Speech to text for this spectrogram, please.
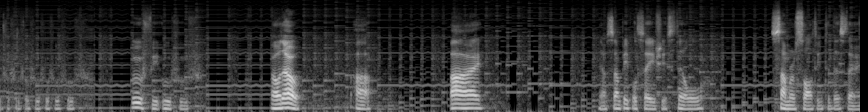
Oof, oof, oof, oof, oof, oof, oof. Oofy, oof, oof. Oh no! Uh, bye. Now, some people say she's still somersaulting to this day.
